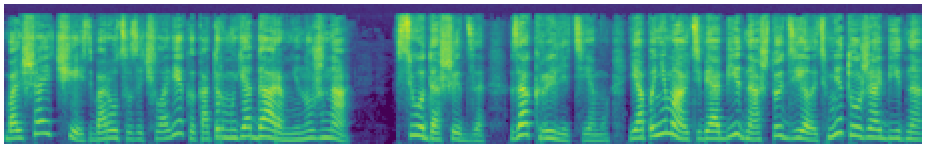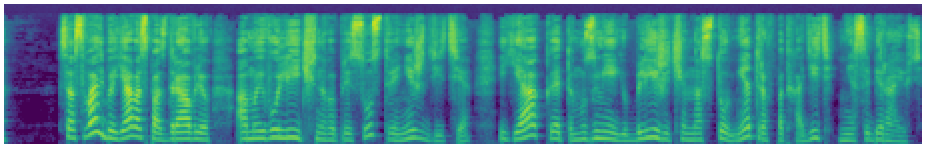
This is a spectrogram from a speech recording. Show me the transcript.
большая честь бороться за человека, которому я даром не нужна. «Все, Дашидзе, закрыли тему. Я понимаю, тебе обидно, а что делать? Мне тоже обидно. Со свадьбы я вас поздравлю, а моего личного присутствия не ждите. Я к этому змею ближе, чем на сто метров подходить не собираюсь».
